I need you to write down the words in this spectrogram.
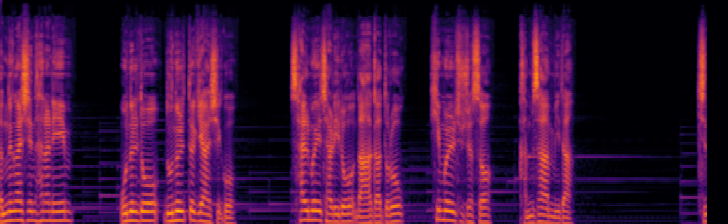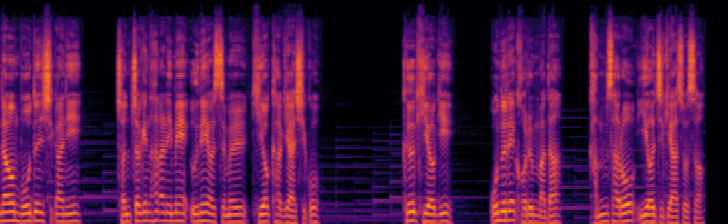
전능하신 하나님, 오늘도 눈을 뜨게 하시고 삶의 자리로 나아가도록 힘을 주셔서 감사합니다. 지나온 모든 시간이 전적인 하나님의 은혜였음을 기억하게 하시고 그 기억이 오늘의 걸음마다 감사로 이어지게 하소서.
